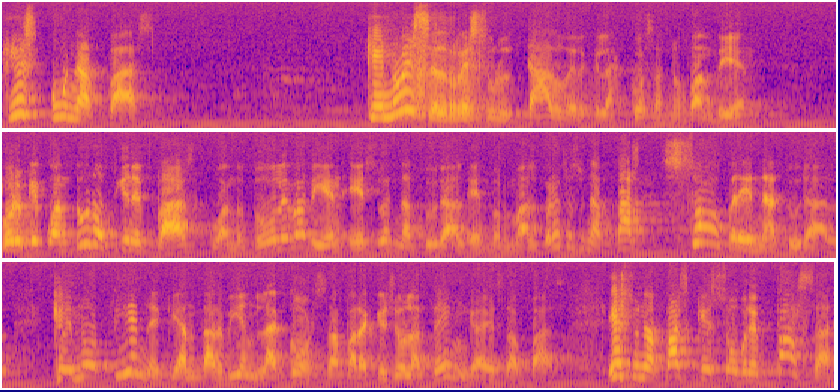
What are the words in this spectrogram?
Que es una paz que no es el resultado de que las cosas nos van bien. Porque cuando uno tiene paz, cuando todo le va bien, eso es natural, es normal. Pero eso es una paz sobrenatural, que no tiene que andar bien la cosa para que yo la tenga esa paz. Es una paz que sobrepasa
